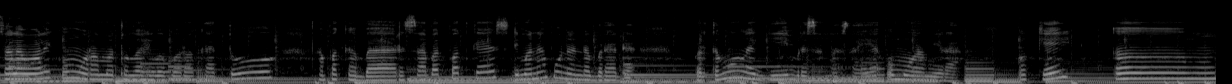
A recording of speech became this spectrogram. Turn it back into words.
Assalamualaikum warahmatullahi wabarakatuh. Apa kabar sahabat podcast? Di mana pun anda berada Bertemu lagi bersama saya Umu Amira. Oke okay, um,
